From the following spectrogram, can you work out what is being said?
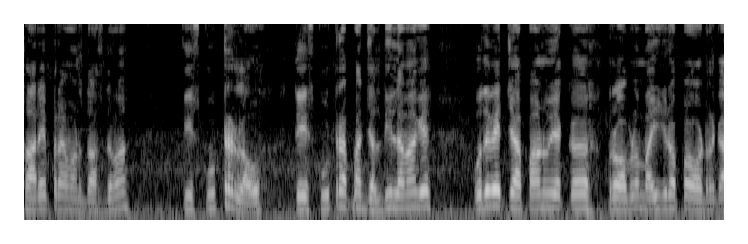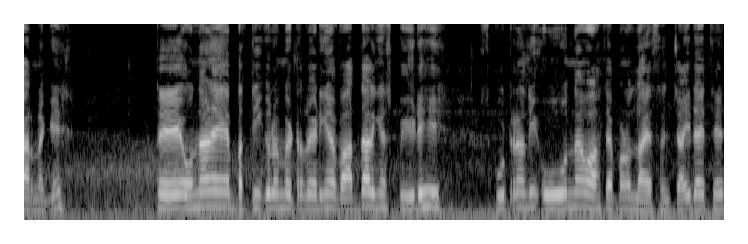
ਸਾਰੇ ਭਰਾਵਾਂ ਨੂੰ ਦੱਸ ਦਵਾਂ। ਕਿ ਸਕੂਟਰ ਲਓ ਤੇ ਸਕੂਟਰ ਆਪਾਂ ਜਲਦੀ ਲਵਾਂਗੇ। ਉਹਦੇ ਵਿੱਚ ਆਪਾਂ ਨੂੰ ਇੱਕ ਪ੍ਰੋਬਲਮ ਆਈ ਜਦੋਂ ਆਪਾਂ ਆਰਡਰ ਕਰਨ ਲੱਗੇ। ਤੇ ਉਹਨਾਂ ਨੇ 32 ਕਿਲੋਮੀਟਰ ਤੋਂ ਜਿਹੜੀਆਂ ਵੱਧ ਵਾਲੀਆਂ ਸਪੀਡ ਸੀ, ਸਕੂਟਰਾਂ ਦੀ, ਉਹ ਉਹਨਾਂ ਵਾਸਤੇ ਆਪਾਂ ਨੂੰ ਲਾਇਸੈਂਸ ਚਾਹੀਦਾ ਇੱਥੇ।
